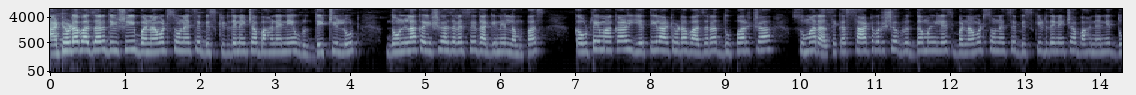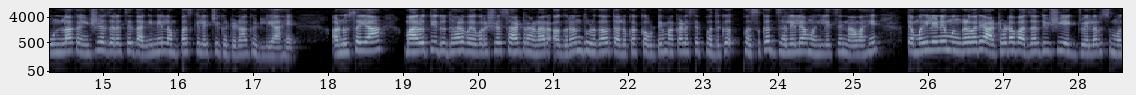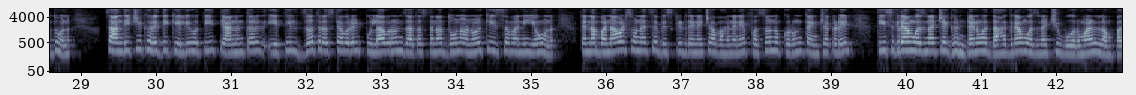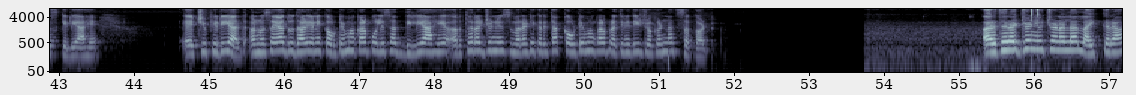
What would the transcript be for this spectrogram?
आठवडा बाजार दिवशी बनावट सोन्याचे बिस्किट देण्याच्या बहाण्याने वृद्धेची लूट दोन लाख ऐंशी हजाराचे दागिने लंपास. कवटेमाकाळ येथील आठवडा बाजारात दुपारच्या सुमारास एका साठ वर्ष वृद्ध महिलेस बनावट सोन्याचे बिस्किट देण्याच्या बहाण्याने दोन लाख ऐंशी हजाराचे दागिने लंपास केल्याची घटना घडली आहे. अनुसया मारुती दुधाळ वयवर्ष साठ राहणार अग्रण धुळगाव तालुका कवटेमाकाळ असे फदग फसगत झालेल्या महिलेचे नाव आहे. त्या महिलेने मंगळवारी आठवडा बाजार दिवशी एक ज्वेलर्समधून चांदीची खरेदी केली होती. त्यानंतर येथील जत रस्त्यावरील पुलावरून जात असताना दोन अनोळखी इसमांनी येऊन त्यांना बनावट सोन्याचे बिस्किट देण्याच्या वाहनाने फसवणूक करून त्यांच्याकडील तीस ग्रॅम वजनाचे घंटण व दहा ग्रॅम वजनाची बोरमाळ लंपास केली आहे. याची फिर्याद अनुसया दुधाळ यांनी कवटेमहाकाळ पोलिसात दिली आहे. अर्थराज्य न्यूज मराठीकरिता कवटेमहाकाळ प्रतिनिधी जगन्नाथ सकट. अर्थराज्य न्यूज चॅनलला लाईक करा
